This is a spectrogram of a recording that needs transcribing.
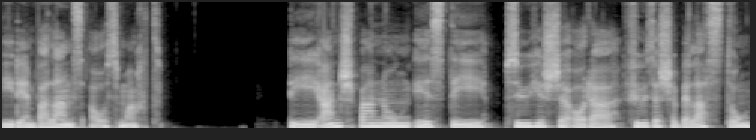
die den Balance ausmacht. Die Anspannung ist die psychische oder physische Belastung,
